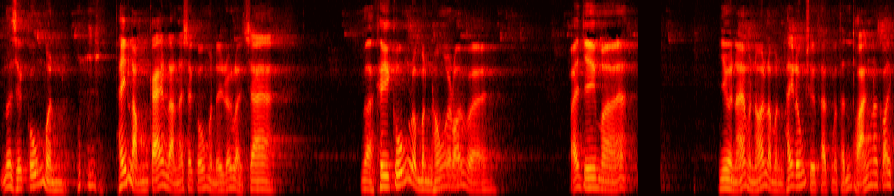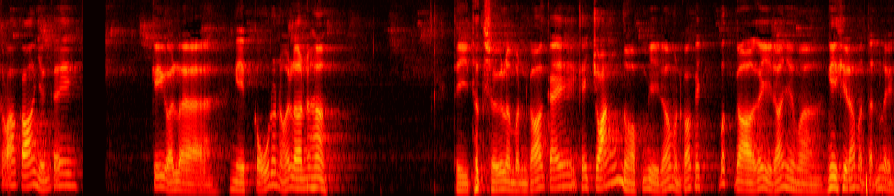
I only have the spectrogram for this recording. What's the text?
nó sẽ cuốn mình. Thấy lầm cái là nó sẽ cuốn mình đi rất là xa. Và khi cuốn là mình không có nói về phải chi mà, như hồi nãy mình nói là mình thấy đúng sự thật mà thỉnh thoảng nó có có có những cái cái gọi là nghiệp cũ đó nổi lên đó ha. Thì thực sự là mình có cái cái choáng ngợp cái gì đó, mình có cái bất ngờ cái gì đó nhưng mà ngay khi đó mình tỉnh liền.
